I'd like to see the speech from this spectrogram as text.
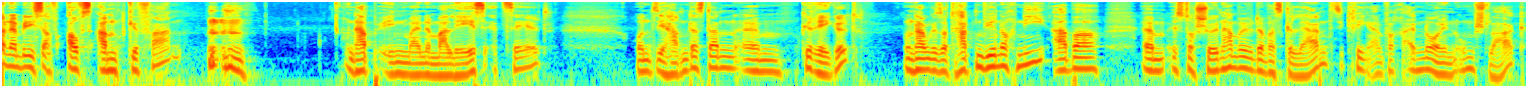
und dann bin ich auf, aufs Amt gefahren und habe ihnen meine Malaise erzählt. Und sie haben das dann ähm, geregelt und haben gesagt, hatten wir noch nie, aber ähm, ist doch schön, haben wir wieder was gelernt. Sie kriegen einfach einen neuen Umschlag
